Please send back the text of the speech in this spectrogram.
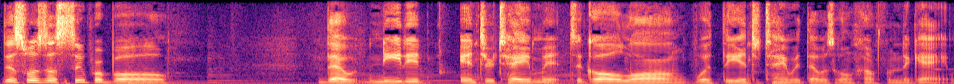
This was a Super Bowl that needed entertainment to go along with the entertainment that was going to come from the game.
